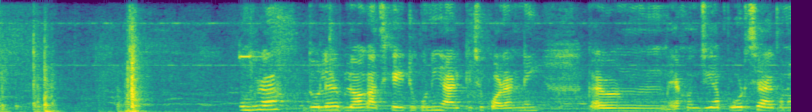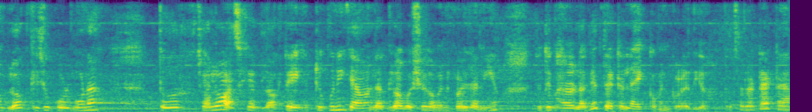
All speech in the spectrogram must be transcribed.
বন্ধুরা, দোলের ব্লগ আজকে এইটুকুনি, আর কিছু করার নেই। কারণ এখন জিয়া পড়ছে, আর কোনো ব্লগ কিছু করব না। তো চলো আজকের ব্লগটা এইটুকুনি। কেমন লাগল অবশ্যই কমেন্ট করে জানিও। যদি ভালো লাগে তো একটা লাইক কমেন্ট করে দিও। তো চলো, টাটা।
